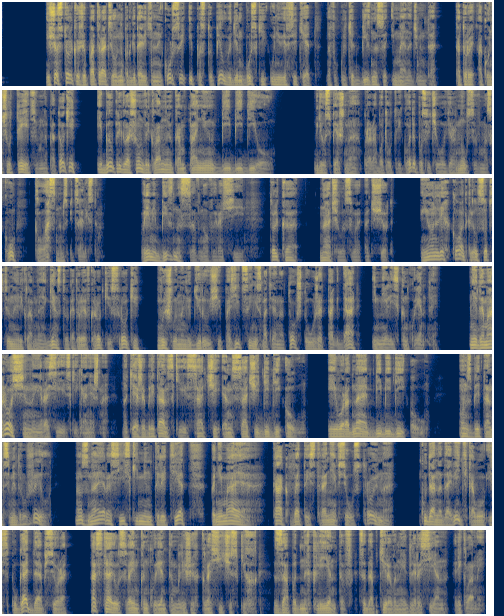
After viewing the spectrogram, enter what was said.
еще столько же потратил на подготовительные курсы и поступил в Эдинбургский университет на факультет бизнеса и менеджмента, который окончил третьим на потоке и был приглашен в рекламную кампанию BBDO, где успешно проработал три года, после чего вернулся в Москву классным специалистом. Время бизнеса в Новой России только начало свой отсчет. И он легко открыл собственное рекламное агентство, которое в короткие сроки вышло на лидирующие позиции, несмотря на то, что уже тогда имелись конкуренты. Недоморощенные российские, конечно, но те же британские Сачи and Сачи DDO и его родная BBDO. Он с британцами дружил, но, зная российский менталитет, понимая, как в этой стране все устроено, куда надавить, кого испугать до обсера, оставил своим конкурентам лишь их классических западных клиентов с адаптированной для россиян рекламой.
